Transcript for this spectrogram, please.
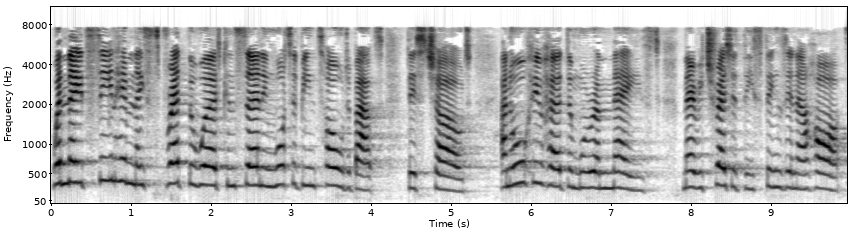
When they had seen him, they spread the word concerning what had been told about this child. And all who heard them were amazed. Mary treasured these things in her heart.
